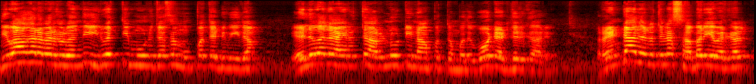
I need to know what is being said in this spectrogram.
திவாகர் அவர்கள் வந்து இருபத்தி மூணு தசம் முப்பத்தெட்டு வீதம். எழுபதாயிரத்து அறுநூற்றி நாற்பத்தொன்பது ஓட்டு எடுத்திருக்காரு. ரெண்டாவது இடத்துல சபரி அவர்கள்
